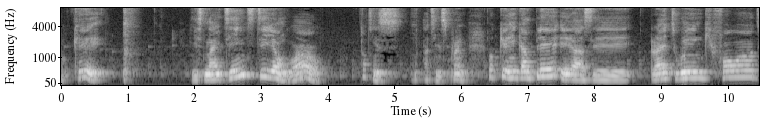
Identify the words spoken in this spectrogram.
okay he's 19 still young wow. Thought he's at his prime. Okay he can play uh, as a right wing forward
